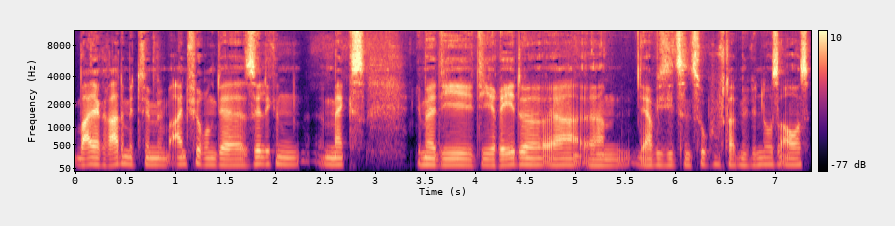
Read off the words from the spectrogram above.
war ja gerade mit dem Einführung der Silicon Macs immer die, die Rede, ja, ähm, ja, wie sieht's in Zukunft halt mit Windows aus?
